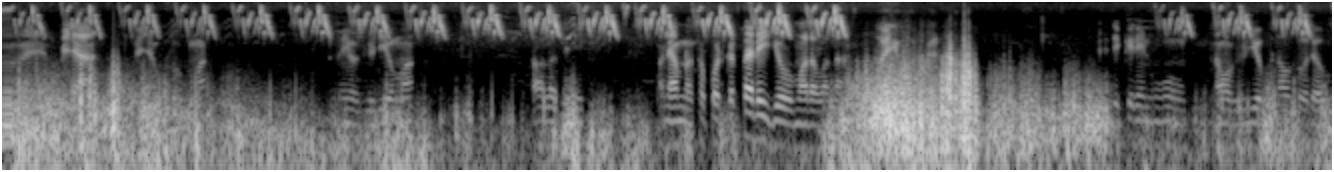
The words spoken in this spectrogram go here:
હવે બીજા બીજા બ્લોગમાં નયો વિડીયોમાં હાલતની અમને સપોર્ટ કરતા રહીજો મારા વાલા. જેથી કરીને હું નવો વીડિયો બનાવતો રહું.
